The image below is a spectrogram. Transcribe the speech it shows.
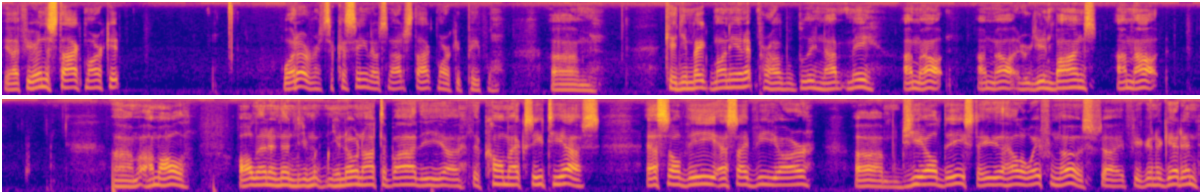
Yeah, if you're in the stock market, whatever, it's a casino, it's not a stock market, people. Um, can you make money in it? Probably, not me. I'm out. I'm out. Are you in bonds? I'm out. Um, I'm all all in, and then you, you know not to buy the uh, the COMEX ETFs, SLV, SIVR, um, GLD. Stay the hell away from those. Uh, if you're going to get in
